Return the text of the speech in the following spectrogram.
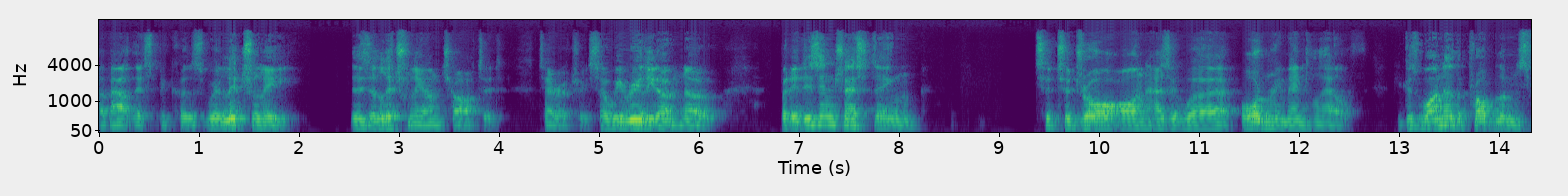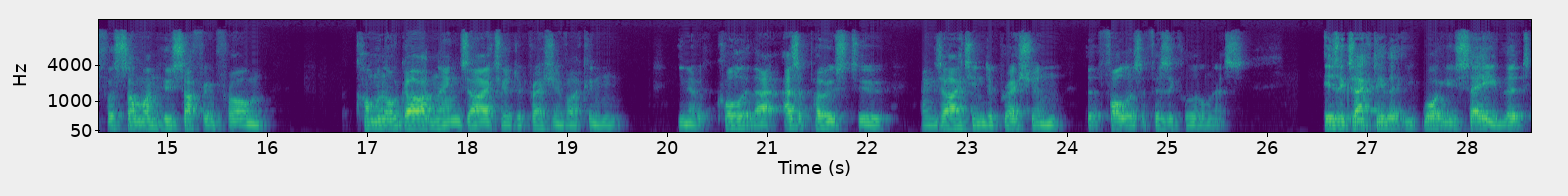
about this because we're literally this is a literally uncharted territory. So we really don't know. But it is interesting to, to draw on, as it were, ordinary mental health. Because one of the problems for someone who's suffering from common or garden anxiety or depression, if I can, you know, call it that, as opposed to anxiety and depression that follows a physical illness, is exactly that what you say that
